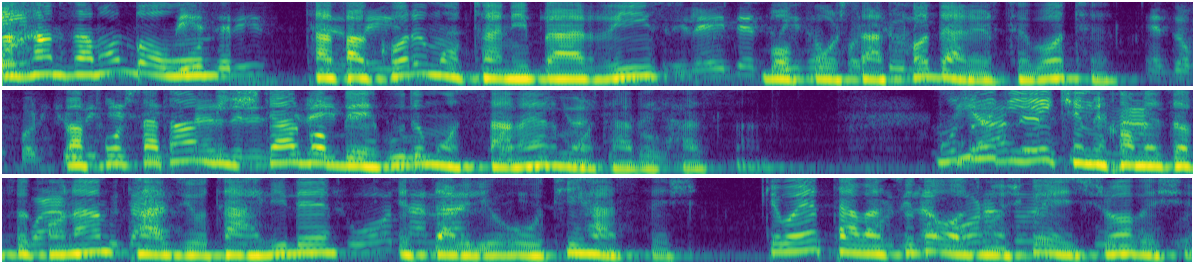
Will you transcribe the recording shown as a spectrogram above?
و همزمان با اون تفکر مبتنی بر ریس با فرصت ها در ارتباطه. و فرصت ها هم بیشتر با بهبود مستمر مرتبط هستند. موضوع دیگه که می‌خوام اضافه کنم تجزیه و تحلیل اوتی هستش که باید توسط آزمایشگاه اجرا بشه.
